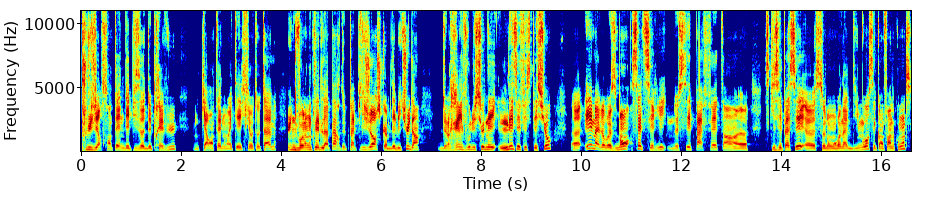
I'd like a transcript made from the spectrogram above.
plusieurs centaines d'épisodes de prévus, une quarantaine ont été écrits au total, une volonté de la part de Papy George, comme d'habitude, hein, de révolutionner les effets spéciaux, euh, et malheureusement, cette série ne s'est pas faite. Hein, ce qui s'est passé, selon Ronald D. Moore, c'est qu'en fin de compte,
